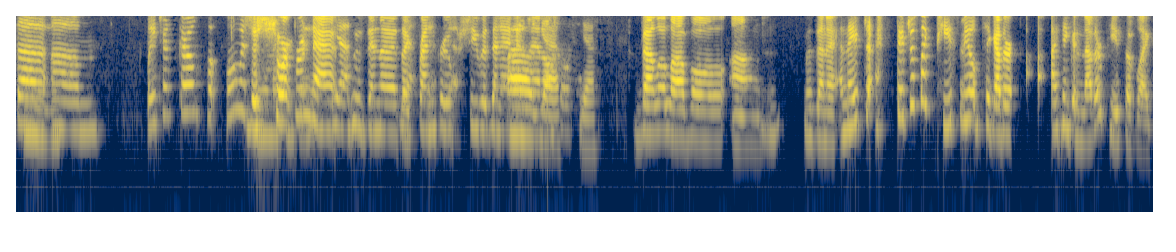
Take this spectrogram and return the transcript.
The Mhm. um waitress girl. What, what was the she? in short brunette Yes. who's in the like Yes, friend yes, group yes. she was in it Oh and then yes, also yes. vella lovell um was in it and they've ju- they've just like piecemealed together i think another piece of like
